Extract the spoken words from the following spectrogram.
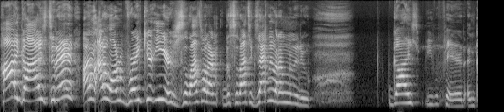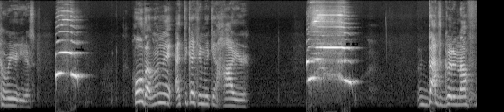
Hi guys, today I'm I want to break your ears. So that's what I'm so that's exactly what I'm going to do. Guys, be prepared and cover your ears. Hold on, let me I think I can make it higher. That's good enough.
